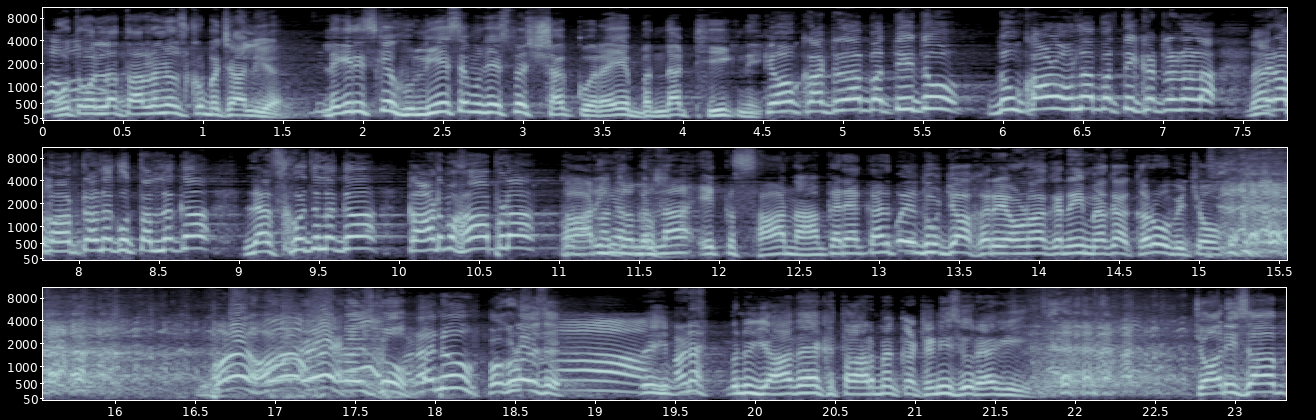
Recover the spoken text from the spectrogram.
वो तो अल्लाह ताला ने उसको बचा लिया लेकिन इसके हुलिये से मुझे इस पर शक हो रहा है ये बंदा ठीक नहीं ਕਿਉਂ ਕੱਟਦਾ ਬੱਤੀ ਤੂੰ ਤੂੰ ਕੌਣ ਹੁੰਦਾ ਬੱਤੀ ਕੱਟਣ ਵਾਲਾ ਤੇਰਾ ਬਾਪਟਾ ਨੇ ਕੋਈ ਤਲਕ ਆ ਲੈਸਕੋ ਚ ਲੱਗਾ ਕਾਰਡ ਵਿਖਾ ਆਪਣਾ ਸਾਰੀਆਂ ਗੱਲਾਂ ਇੱਕ ਸਾਹ ਨਾ ਕਰਿਆ ਕਰ ਓਏ ਦੂਜਾ ਖਰੇ ਆਉਣਾ ਕਿ ਨਹੀਂ ਮੈਂ ਕਿਹਾ ਕਰੋ ਵਿੱਚੋਂ ਓਏ ਹੋਏ पकड़ो इसको ਇਹਨੂੰ पकड़ो इसे ਨਹੀਂ ਮੈਨੂੰ ਯਾਦ ਹੈ ਇੱਕ ਤਾਰ ਮੈਂ ਕੱਟਣੀ ਸੀ ਉਹ ਰਹਿ ਗਈ चौरी साहब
